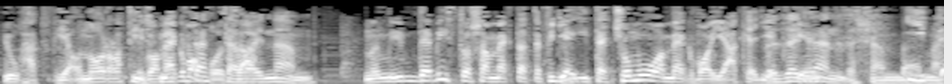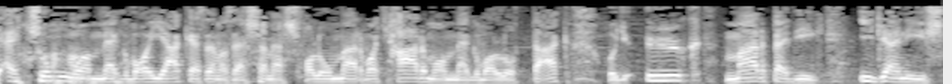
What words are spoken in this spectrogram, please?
Jó, hát fia, a narratíva És megvan hozzá. vagy nem? De biztosan megtette. Figyelj, itt egy csomóan megvallják egyébként. Ez egy rendes ember. Itt egy csomóan megvallják ezen az SMS falon már, vagy hárman megvallották, hogy ők már pedig igenis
